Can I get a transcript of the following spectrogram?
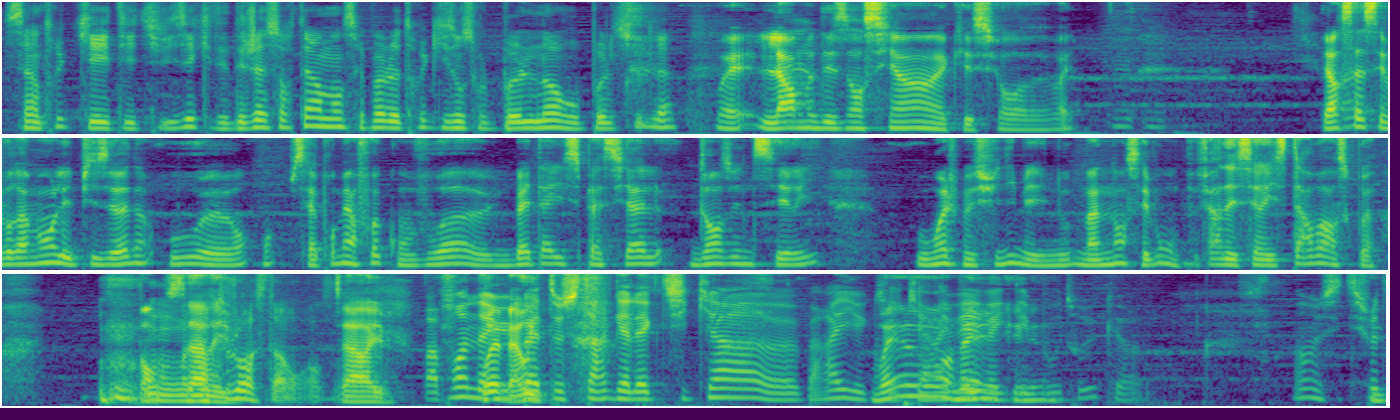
c'est un truc qui a été utilisé, qui était déjà sur Terre, non? C'est pas le truc qu'ils ont sur le pôle Nord ou le pôle Sud, là? Ouais, l'arme des anciens euh, qui est sur. euh, ouais. Mm, mm. D'ailleurs, ça, c'est vraiment l'épisode où euh, c'est la première fois qu'on voit euh, une bataille spatiale dans une série. Où moi, je me suis dit, mais nous, maintenant, c'est bon, on peut faire des séries Star Wars, quoi. Bon, on ça arrive. toujours à Star Wars. Ça arrive. Bon, Après, on a Ouais, eu bah oui. Battlestar Galactica, euh, pareil, qui, Ouais, qui ouais, on arrivait eu avec des beaux trucs. euh. Non, mais c'était chouette.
